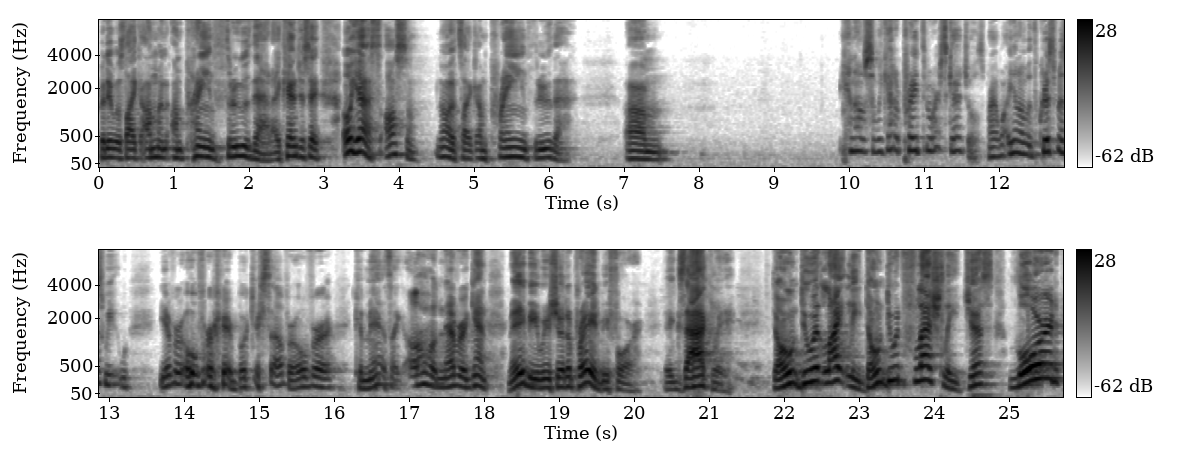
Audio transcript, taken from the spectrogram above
But it was like I'm, I'm praying through that. I can't just say, oh, yes, awesome. No, it's like I'm praying through that. Um, you know, so we got to pray through our schedules. My, you know, with Christmas, we you ever over book yourself or over commit? It's like, oh, never again. Maybe we should have prayed before. Exactly. Don't do it lightly. Don't do it fleshly. Just, Lord,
